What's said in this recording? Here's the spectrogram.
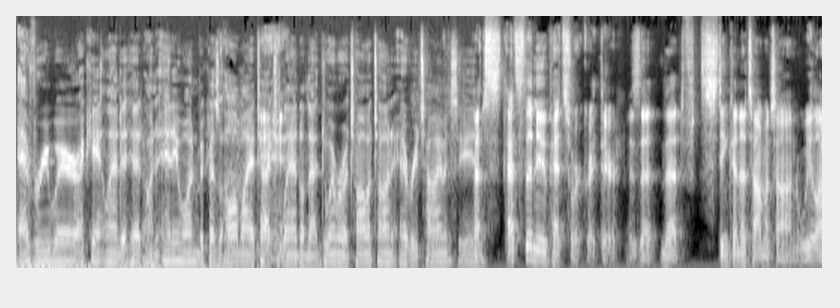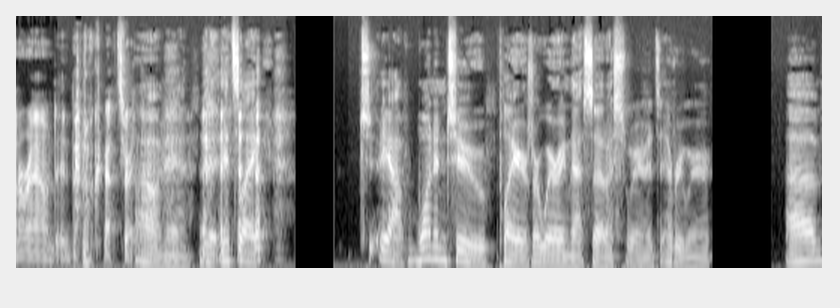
everywhere. I can't land a hit on anyone because all oh, my attacks Man. land on that Dwemer Automaton every time it seems. That's that's the new pet sork right there. Is that that stinking automaton wheeling around in battlegrounds right now? Oh man, it's like. yeah, one and two players are wearing that set. I swear, it's everywhere. Um,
